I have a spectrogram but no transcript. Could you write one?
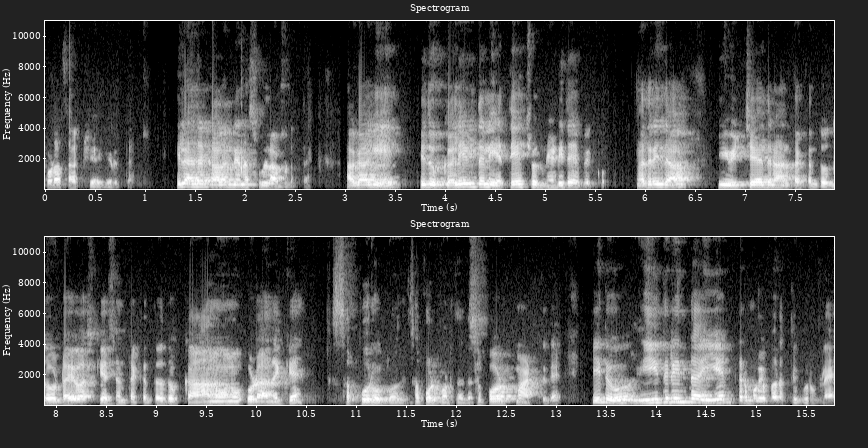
ಕೂಡ ಸಾಕ್ಷಿಯಾಗಿರುತ್ತೆ ಇಲ್ಲ ಅಂದ್ರೆ ಕಾಲಜ್ಞಾನ ಸುಳ್ಳಾಗ್ಬಿಡುತ್ತೆ. ಹಾಗಾಗಿ ಇದು ಕಲಿಯುಗದಲ್ಲಿ ಯಥೇಚ್ಛವಾಗಿ ನಡೀಲೇಬೇಕು ಅದರಿಂದ ಈ ವಿಚ್ಛೇದನ ಅಂತಕ್ಕಂಥದ್ದು ಡೈವರ್ಸ್ ಕೇಸ್ ಅಂತಕ್ಕಂಥದ್ದು ಕಾನೂನು ಕೂಡ ಅದಕ್ಕೆ ಸಪೂರ್ವಕವಾಗಿ ಸಪೋರ್ಟ್ ಮಾಡ್ತಾ ಇದೆ ಸಪೋರ್ಟ್ ಮಾಡ್ತಿದೆ. ಇದು ಇದರಿಂದ ಏನ್ ಕರ್ಮಗಳು ಬರುತ್ತೆ ಗುರುಗಳೇ?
